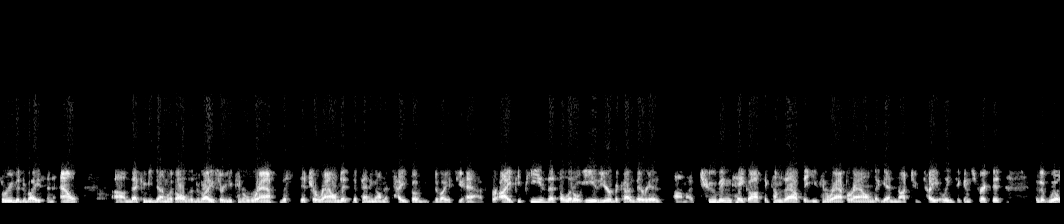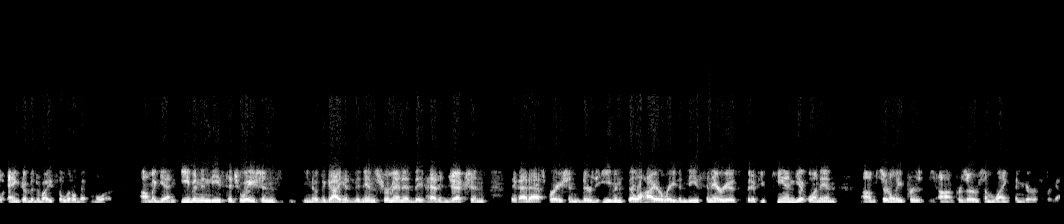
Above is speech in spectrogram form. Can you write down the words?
through the device and out. Um, that can be done with all the device or you can wrap the stitch around it depending on the type of device you have. For IPPs, that's a little easier because there is um, a tubing takeoff that comes out that you can wrap around, again, not too tightly to constrict it, but it will anchor the device a little bit more. Um, again, even in these situations, you know, the guy has been instrumented, they've had injections, they've had aspirations. There's even still a higher rate in these scenarios, but if you can get one in, um, certainly pre uh, preserve some length and girth for guys.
